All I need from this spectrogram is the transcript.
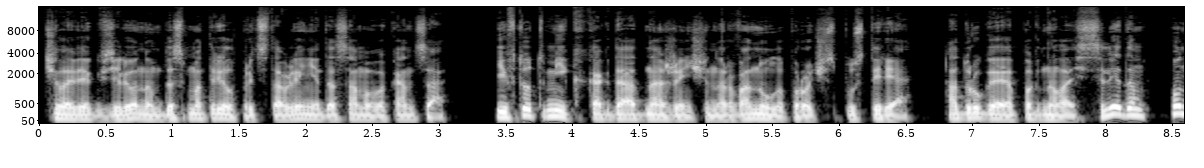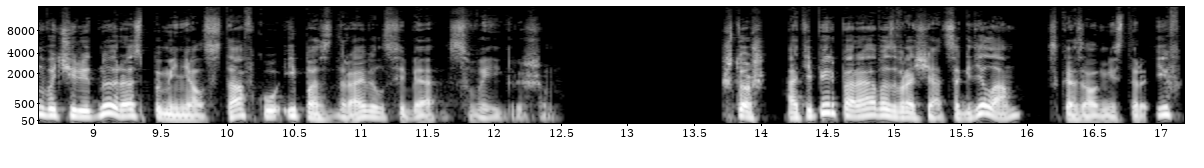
Человек в зеленом досмотрел представление до самого конца, и в тот миг, когда одна женщина рванула прочь с пустыря, а другая погналась следом, он в очередной раз поменял ставку и поздравил себя с выигрышем. «Что ж, а теперь пора возвращаться к делам», сказал мистер Ив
